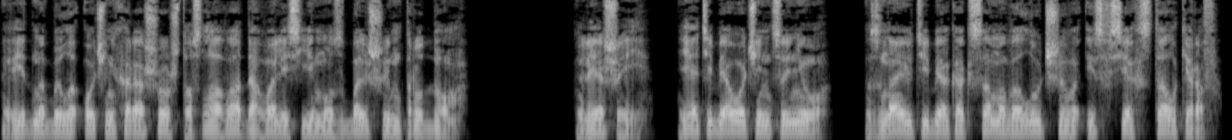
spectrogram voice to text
Видно было очень хорошо, что слова давались ему с большим трудом. «Леший, я тебя очень ценю. Знаю тебя как самого лучшего из всех сталкеров.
